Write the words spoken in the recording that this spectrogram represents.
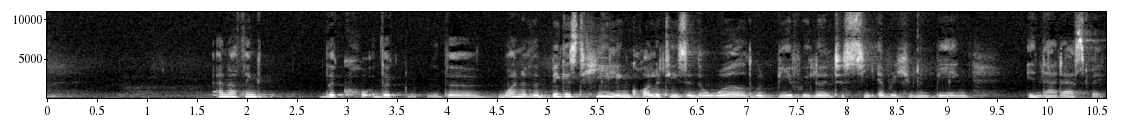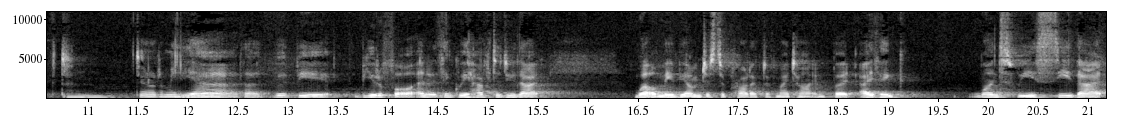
And I think the, the, the, one of the biggest healing qualities in the world would be if we learn to see every human being in that aspect. Mm. Do you know what I mean? Yeah, that would be beautiful. And I think we have to do that. Well, maybe I'm just a product of my time, but I think once we see that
